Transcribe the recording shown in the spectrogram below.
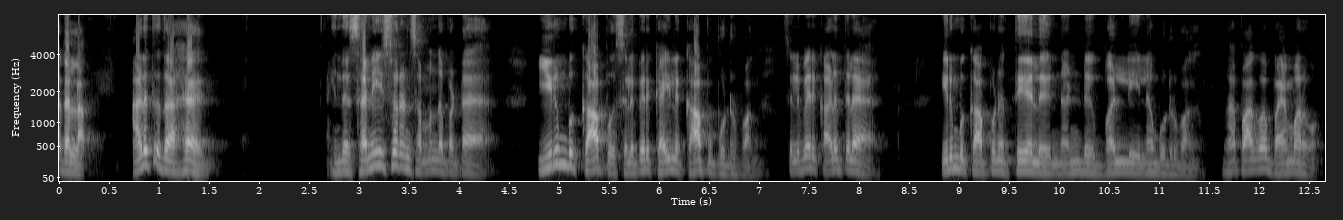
அதெல்லாம். அடுத்ததாக இந்த சனீஸ்வரன் சம்மந்தப்பட்ட இரும்பு காப்பு சில பேர் கையில் காப்பு போட்டிருப்பாங்க. சில பேர் கழுத்தில் இரும்பு காப்புன்னு தேள் நண்டு பல்லி எல்லாம் போட்டிருப்பாங்க. நான் பார்க்கவே பயமாக இருக்கும்.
